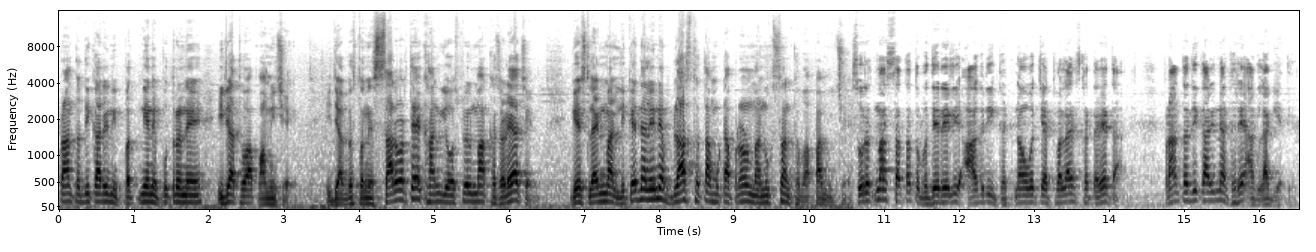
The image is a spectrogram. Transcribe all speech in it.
પ્રાંત અધિકારીની પત્ની અને પુત્રને ઈજા થવા પામી છે. ઈજાગ્રસ્તોને સારવારથે ખાનગી હોસ્પિટલમાં ખસેડ્યા છે. ગેસ લાઇનમાં લીકેજને લઈને બ્લાસ્ટ થતાં મોટા પ્રમાણમાં નુકસાન થવા પામ્યું છે. સુરતમાં સતત વધી રહેલી આગની ઘટનાઓ વચ્ચે અઠવાલાઇન્સ ખાતે રહેતા પ્રાંત અધિકારીના ઘરે આગ લાગી હતી.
